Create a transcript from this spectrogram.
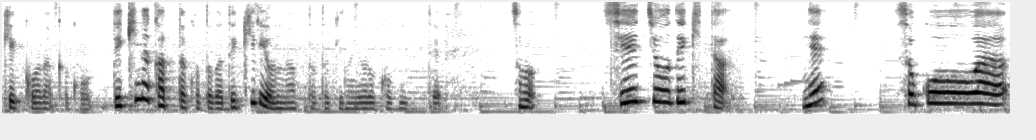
結構なんかこうできなかったことができるようになった時の喜びって。その成長できたね。そこは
